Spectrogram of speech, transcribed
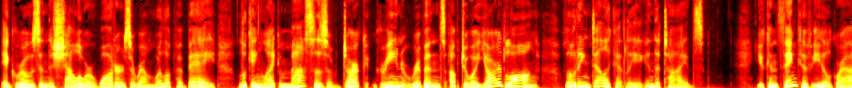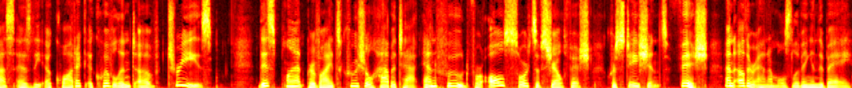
It grows in the shallower waters around Willapa Bay, looking like masses of dark green ribbons up to a yard long, floating delicately in the tides. You can think of eelgrass as the aquatic equivalent of trees. This plant provides crucial habitat and food for all sorts of shellfish, crustaceans, fish, and other animals living in the bay.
